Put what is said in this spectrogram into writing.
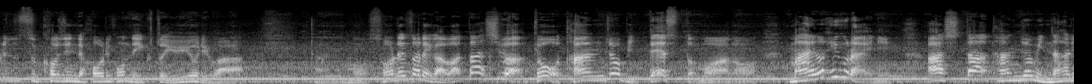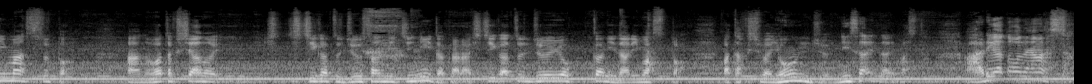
人ずつ個人で放り込んでいくというよりは。あのもうそれぞれが私は今日誕生日ですともうあの前の日ぐらいに明日誕生日になりますとあの私あの7月13日にだから7月14日になりますと。私は42歳になりますと。ありがとうございますと。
